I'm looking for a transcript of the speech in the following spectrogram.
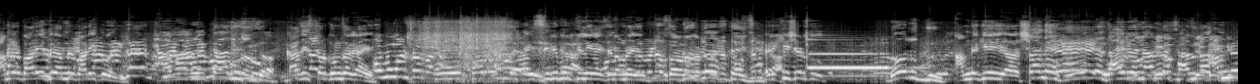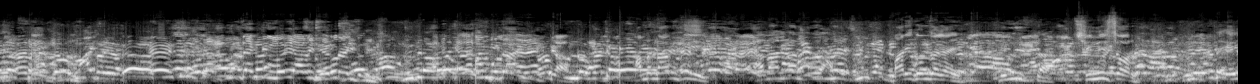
আপনার বাড়ি কই? কাজিস্তর কোন জায়গায়? শ্রীপুর কি লিখাইছেন আমরা কিসের দুধ? আপনি কি আমি ফেরত দিচ্ছি বাড়ি কোন জায়গায়? সিনিশ্বর এই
